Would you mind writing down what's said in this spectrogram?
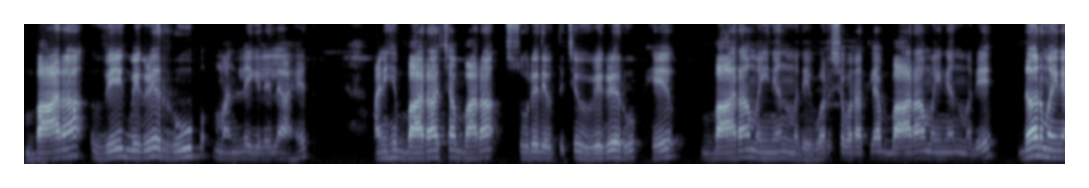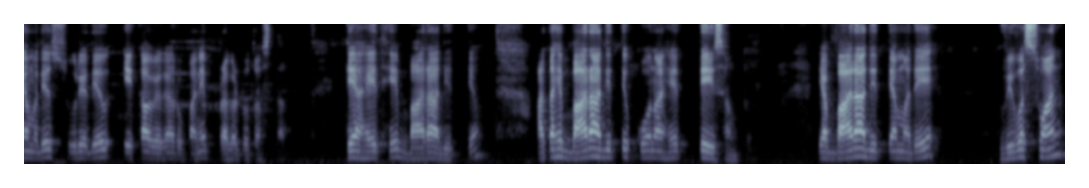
बारा वेगवेगळे रूप मानले गेलेले आहेत. आणि हे बाराच्या बारा सूर्यदेवतेचे वेगळे रूप हे बारा महिन्यांमध्ये वर्षभरातल्या बारा महिन्यांमध्ये दर महिन्यामध्ये सूर्यदेव एका वेगळ्या रूपाने प्रगट होत असतात. ते आहेत हे बारा आदित्य. आता हे बारा आदित्य कोण आहेत? तेही सांगतो. या बारा आदित्यामध्ये विवस्वान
